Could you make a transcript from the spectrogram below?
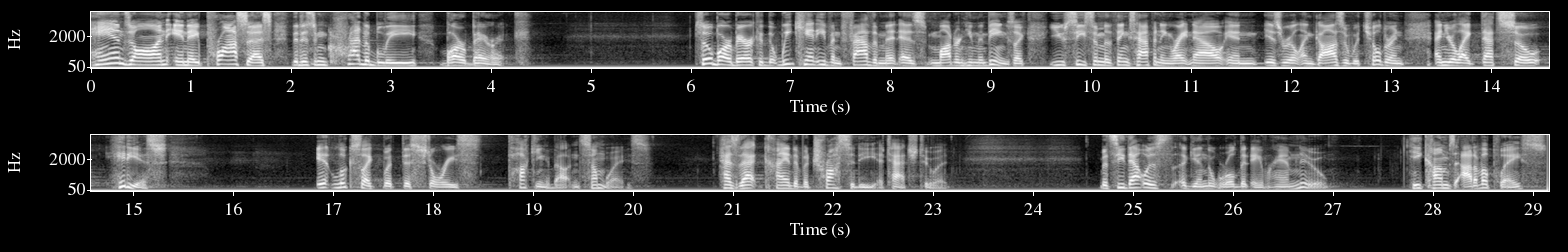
hands on in a process that is incredibly barbaric so barbaric that we can't even fathom it as modern human beings. Like you see some of the things happening right now in Israel and Gaza with children, and you're like, that's so hideous. It looks like what this story's talking about in some ways has that kind of atrocity attached to it. But see, that was, again, the world that Abraham knew. He comes out of a place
